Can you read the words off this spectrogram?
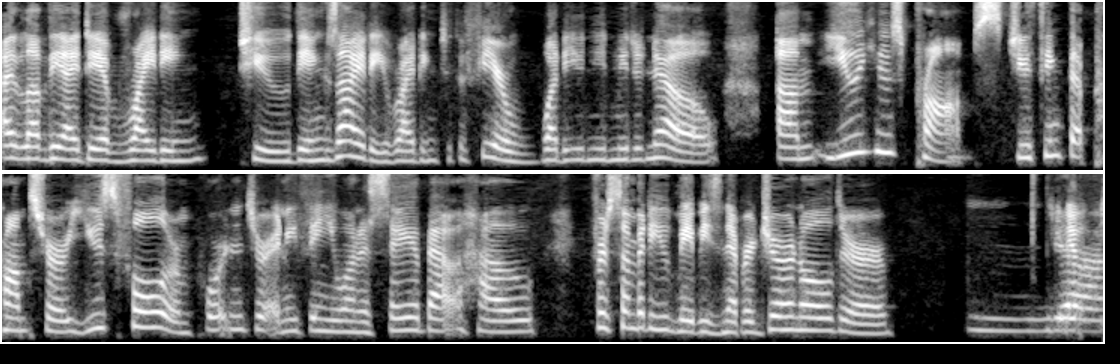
I love the idea of writing to the anxiety, writing to the fear. What do you need me to know? Um, you use prompts. Do you think that prompts are useful or important, or anything you want to say about how, for somebody who maybe has never journaled or Mm, yeah.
